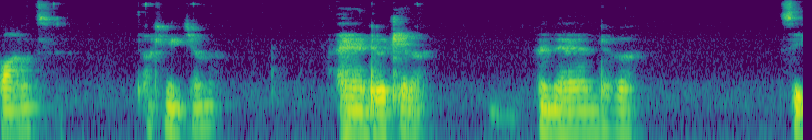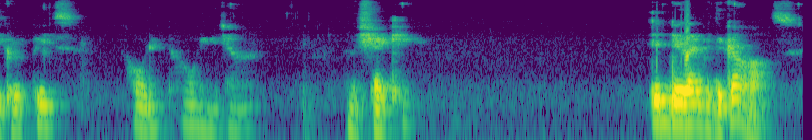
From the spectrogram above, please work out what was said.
violence touching each other. The hand of a killer and the hand of a seeker of peace holding, holding each other. And the shaking. Didn't do that with the guards.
